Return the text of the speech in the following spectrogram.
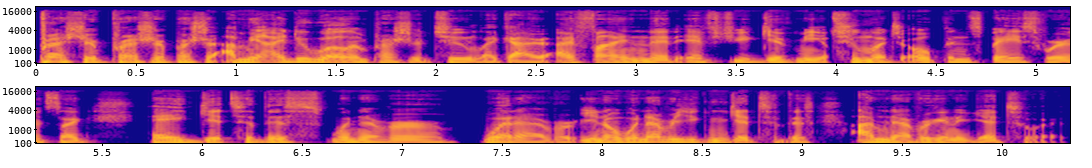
pressure pressure pressure. I mean i do well in pressure too. Like I, I find that if you give me too much open space where it's like hey get to this whenever whatever you know whenever you can get to this i'm never going to get to it.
